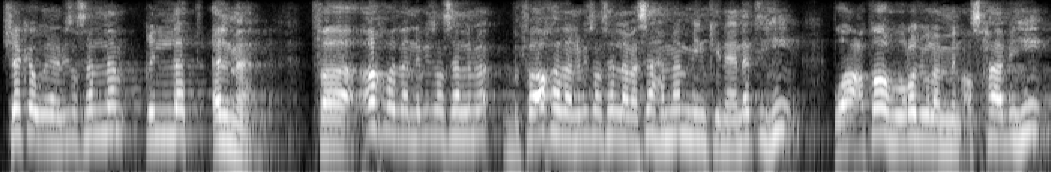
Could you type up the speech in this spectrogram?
شكوا إلى النبي صلى الله عليه وسلم قلة الماء. فأخذ النبي صلى الله عليه وسلم فأخذ النبي صلى الله عليه وسلم سهما من كنانته وأعطاه رجلا من أصحابه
